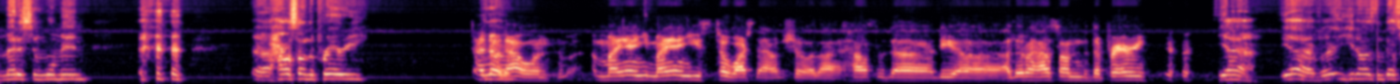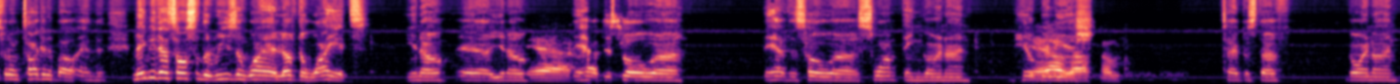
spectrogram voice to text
medicine woman uh, house on the prairie i know, that one my aunt my aunt used to watch that show a lot house of the the uh, a little house on the prairie yeah yeah, but you know that's what I'm talking about, and maybe that's also the reason why I love the Wyatts. You know, uh, you know, yeah, they have this whole, uh, they have this whole uh, swamp thing going on, hillbilly-ish yeah, type of stuff going on.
